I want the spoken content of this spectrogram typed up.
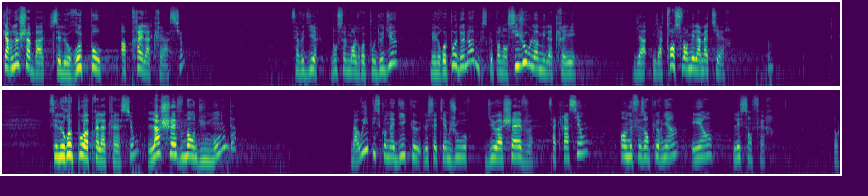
Car le Shabbat, c'est le repos après la création. Ça veut dire non seulement le repos de Dieu, mais le repos de l'homme, parce que pendant six jours, l'homme, il a créé, il a transformé la matière. C'est le repos après la création, l'achèvement du monde. Bah oui, puisqu'on a dit que le septième jour, Dieu achève sa création en ne faisant plus rien et en laissant faire. Donc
